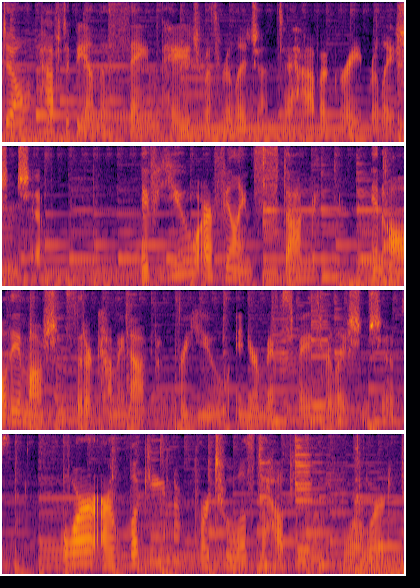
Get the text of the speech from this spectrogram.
don't have to be on the same page with religion to have a great relationship. If you are feeling stuck in all the emotions that are coming up for you in your mixed faith relationships, or are looking for tools to help you move forward,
